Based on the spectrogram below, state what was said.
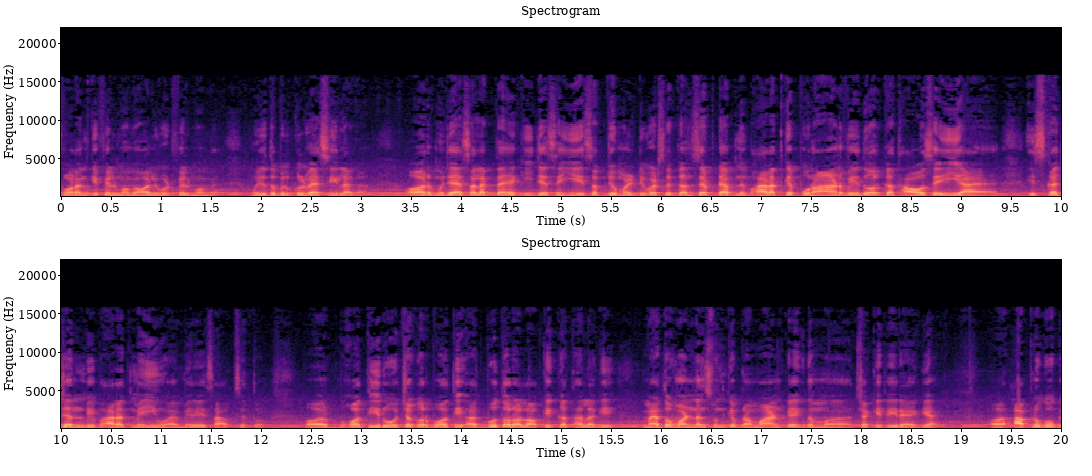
फ़ॉरन की फ़िल्मों में हॉलीवुड फ़िल्मों में। मुझे तो बिल्कुल वैसे ही लगा। और मुझे ऐसा लगता है कि जैसे ये सब जो मल्टीवर्स का कंसेप्ट है, अपने भारत के पुराण वेदों और कथाओं से ही आया है। इसका जन्म भी भारत में ही हुआ है मेरे हिसाब से तो। और बहुत ही रोचक और बहुत ही अद्भुत और अलौकिक कथा लगी। मैं तो वर्णन सुन के ब्रह्मांड का एकदम चकित ही रह गया। और आप लोगों को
